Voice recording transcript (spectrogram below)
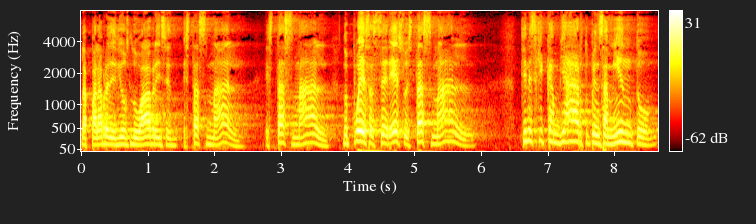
la palabra de Dios lo abre y dice, estás mal. Estás mal, no puedes hacer eso, estás mal. Tienes que cambiar tu pensamiento.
